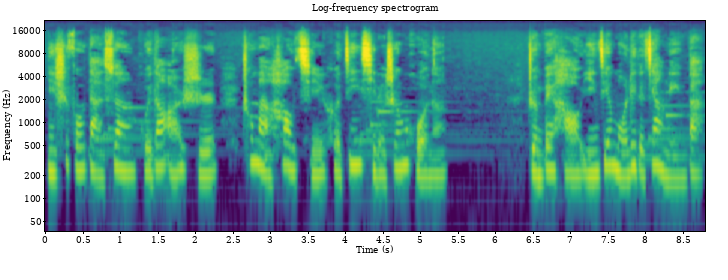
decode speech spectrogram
你是否打算回到儿时充满好奇和惊喜的生活呢？准备好迎接魔力的降临吧。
